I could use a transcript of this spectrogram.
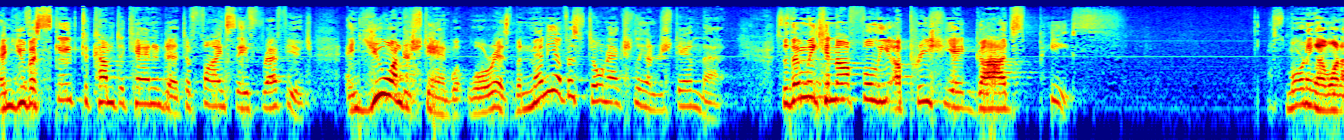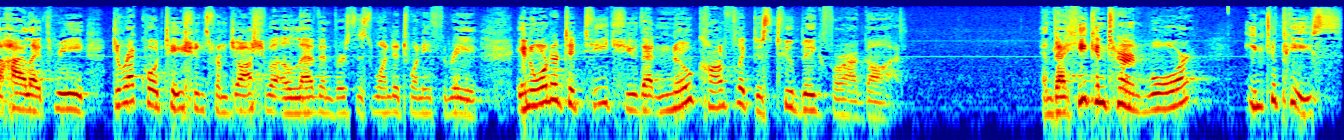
and you've escaped to come to Canada to find safe refuge. And you understand what war is, but many of us don't actually understand that. So then we cannot fully appreciate God's peace. Morning I want to highlight three direct quotations from Joshua 11, verses 1 to 23, in order to teach you that no conflict is too big for our God, and that He can turn war into peace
